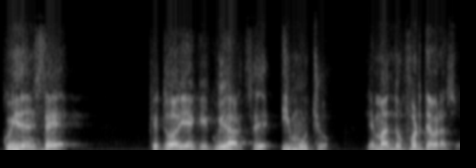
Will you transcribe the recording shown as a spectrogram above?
Cuídense, que todavía hay que cuidarse y mucho. Les mando un fuerte abrazo.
